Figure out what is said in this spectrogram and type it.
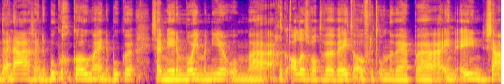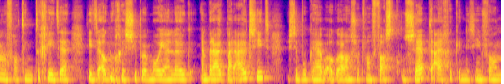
daarna zijn de boeken gekomen en de boeken zijn meer een mooie manier om uh, eigenlijk alles wat we weten over het onderwerp in één samenvatting te gieten, die er ook nog eens super mooi en leuk en bruikbaar uitziet. Dus de boeken hebben ook wel een soort van vast concept eigenlijk in de zin van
